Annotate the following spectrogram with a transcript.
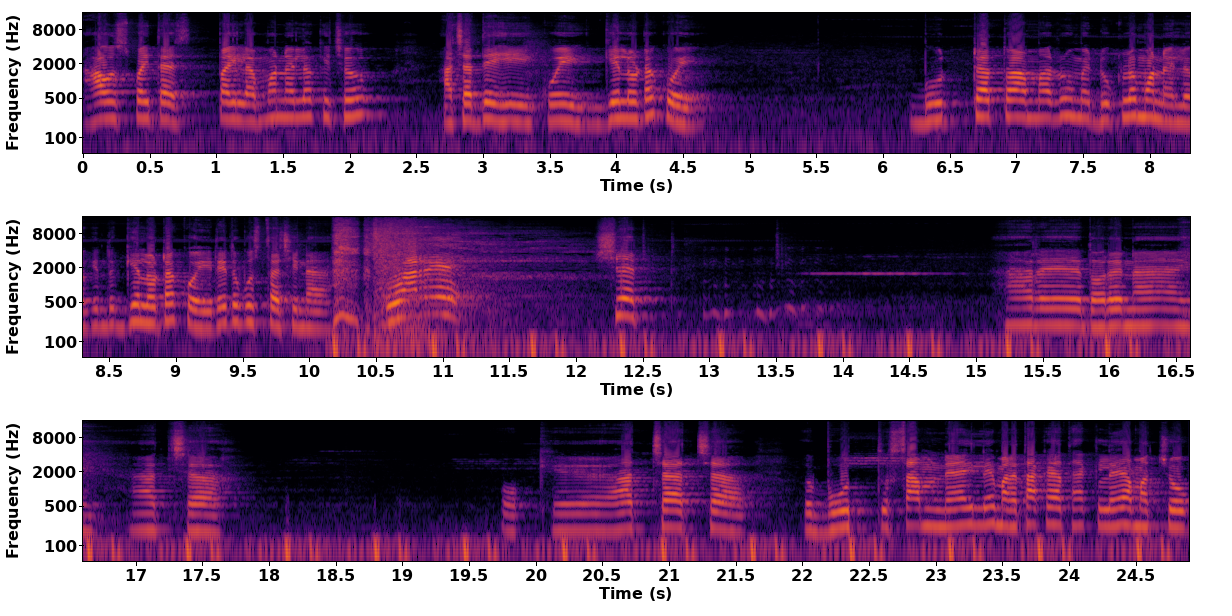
হাউস পাইতা পাইলাম। মনে হলো কিছু আচ্ছা দেখি কই গেলোটা কই? বুটটা তো আমার রুমে ঢুকলো মনে হলো কিন্তু গেলোটা কই? রে তো বুঝতেছি না। ও আরে! শেট আরে ধরে নাই। আচ্ছা। ওকে আচ্ছা আচ্ছা। ওই তো সামনে আইলে মানে তাকায় থাকলে আমার চোখ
